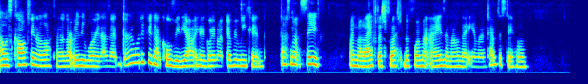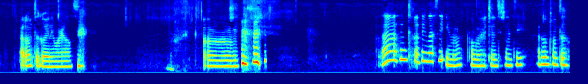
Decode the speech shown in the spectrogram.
I was coughing a lot and I got really worried. I was like, "Girl, what if you got COVID? You're out here going on every weekend. That's not safe." And my life just flashed before my eyes, and I was like, "Yeah, man, time to stay home. I don't have to go anywhere else." um, I think I think that's it. You know, for my 2020. I don't want to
